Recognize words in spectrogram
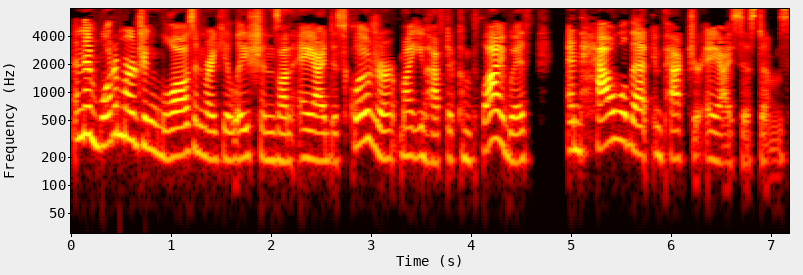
And then what emerging laws and regulations on AI disclosure might you have to comply with? And how will that impact your AI systems?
